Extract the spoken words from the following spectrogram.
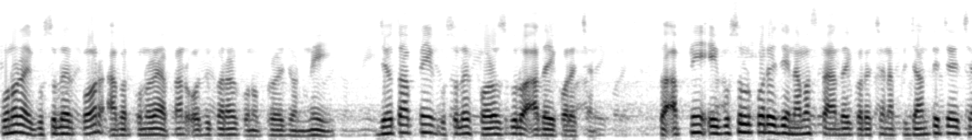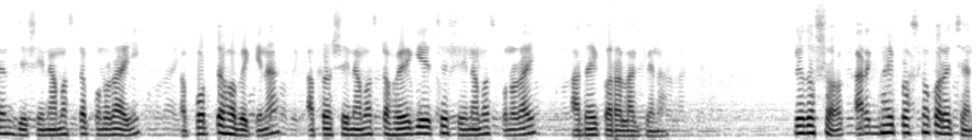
পুনরায় গোসলের পর আবার পুনরায় আপনার অজু করার কোনো প্রয়োজন নেই। যেহেতু আপনি গোসলের ফরজগুলো আদায় করেছেন। তো আপনি এই গোসল করে যে নামাজটা আদায় করেছেন, আপনি জানতে চেয়েছেন যে সেই নামাজটা পুনরায় পড়তে হবে কিনা? আপনার সেই নামাজটা হয়ে গিয়েছে, সেই নামাজ পুনরায় আদায় করা লাগবে না। প্রিয় দর্শক, আরেক ভাই প্রশ্ন করেছেন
